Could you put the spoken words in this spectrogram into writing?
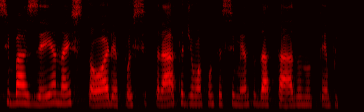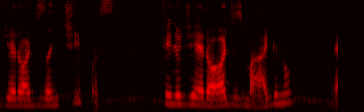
se baseia na história, pois se trata de um acontecimento datado no tempo de Herodes Antipas, filho de Herodes Magno, né,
